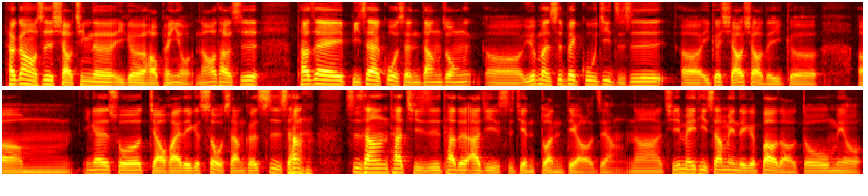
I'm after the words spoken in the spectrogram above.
他刚好是小青的一个好朋友，然后他是他在比赛过程当中，呃，原本是被估计只是呃一个小小的一个，嗯，应该是说脚踝的一个受伤，可是事实上 事实上他其实他的阿基里斯腱断掉了这样，那其实媒体上面的一个报道都没有。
